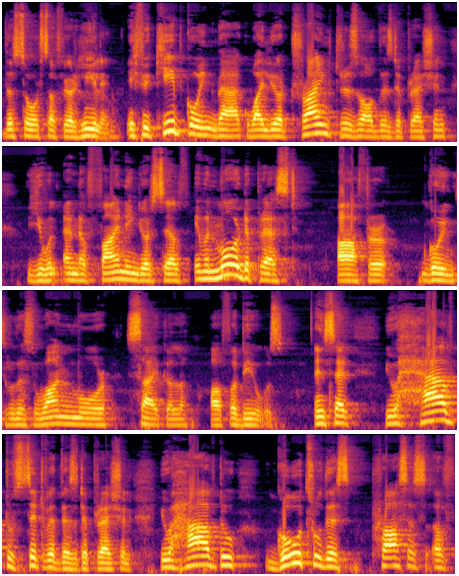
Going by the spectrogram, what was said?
the source of your healing. If you keep going back while you're trying to resolve this depression, you will end up finding yourself even more depressed after going through this one more cycle of abuse. Instead, you have to sit with this depression. You have to go through this process of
